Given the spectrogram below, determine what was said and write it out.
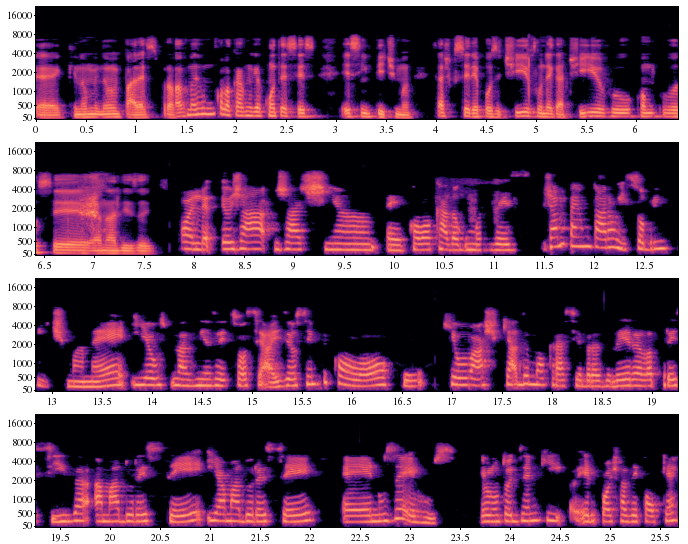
é, que não, não me parece provável, mas vamos colocar como que acontecesse esse impeachment. Você acha que seria positivo, negativo? Como que você analisa isso? Olha, eu já, já tinha é, colocado algumas vezes, já me perguntaram isso sobre impeachment, né? E eu, nas minhas redes sociais, eu sempre coloco que eu acho que a democracia brasileira, ela precisa amadurecer e amadurecer é, nos erros. Eu não estou dizendo que ele pode fazer qualquer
